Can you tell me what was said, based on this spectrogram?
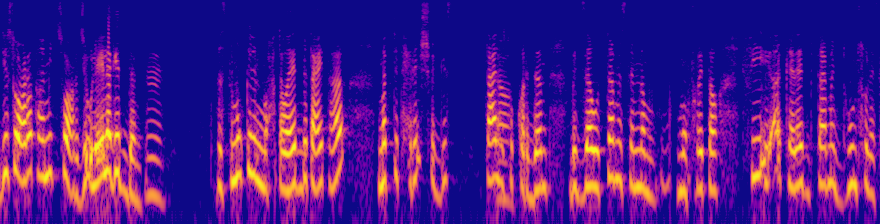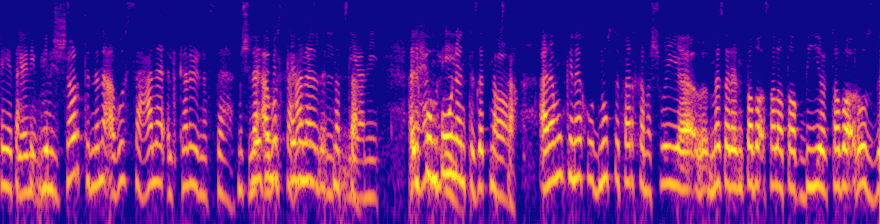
دي سعراتها 100 سعر دي قليلة جدا. مم. بس ممكن المحتويات بتاعتها ما بتتحرقش في الجسم. تعلي آه. سكر الدم بتزود تعمل سمنه م- مفرطة. في أكلات بتعمل دهون ثلاثية تحت يعني الجلد. مش شرط إن أنا أبص على الكالوري نفسها. مش لا لازم أبص على نفسها. يعني إيه؟ ال component ذات آه. نفسها. أنا ممكن آخد نص فرخة مشوية مثلا طبق سلطه كبير طبق رز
